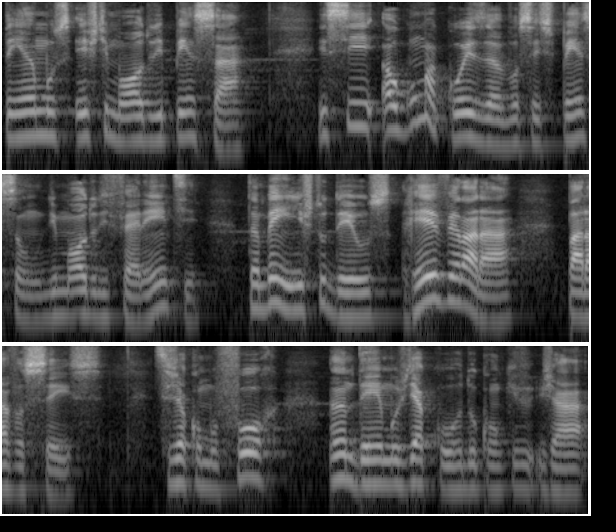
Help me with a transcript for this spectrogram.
tenhamos este modo de pensar. E se alguma coisa vocês pensam de modo diferente, também isto Deus revelará para vocês. Seja como for, andemos de acordo com o que já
